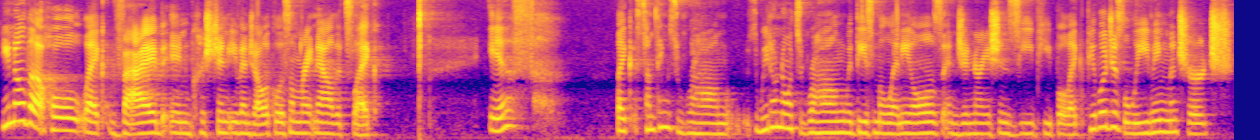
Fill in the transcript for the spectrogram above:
you know, the whole like vibe in Christian evangelicalism right now that's like, if like something's wrong, we don't know what's wrong with these millennials and Generation Z people. Like people are just leaving the church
